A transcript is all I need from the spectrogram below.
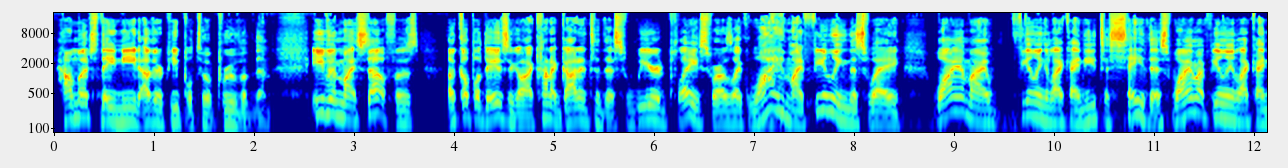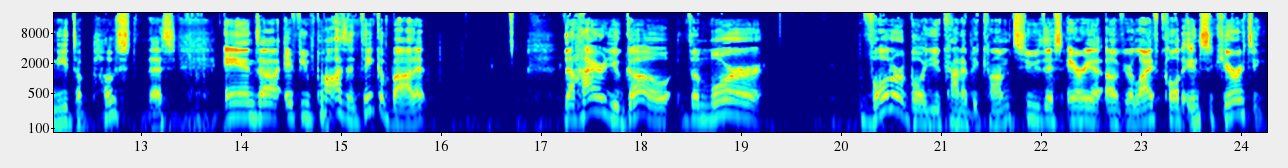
how much they need other people to approve of them. Even myself was a couple days ago i kind of got into this weird place where i was like why am i feeling this way? Why am i feeling like i need to say this? Why am i feeling like i need to post this? And uh, if you pause and think about it the higher you go, the more vulnerable you kind of become to this area of your life called insecurity.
